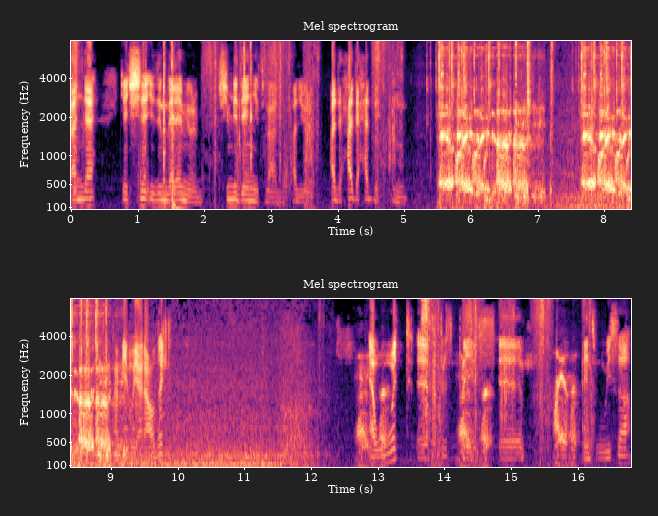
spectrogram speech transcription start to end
Ben de geçişine izin veremiyorum. Şimdi deneyit verdim. Hadi yürü. Hadi hadi hadi. Bir uyarı aldık. Evet, e, first place. E, and visa,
